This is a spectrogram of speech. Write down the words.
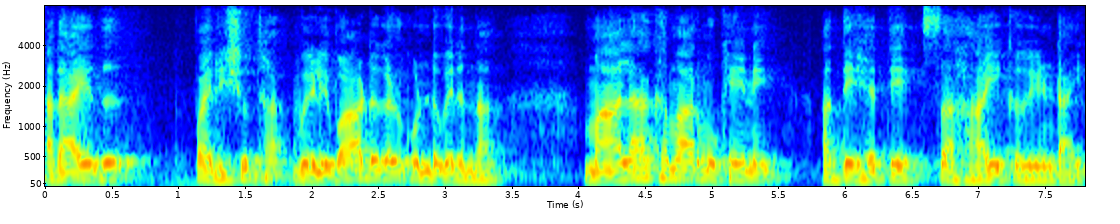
അതായത് പരിശുദ്ധ വെളിപാടുകൾ കൊണ്ടുവരുന്ന മാലാഖമാർ മുഖേന അദ്ദേഹത്തെ സഹായിക്കുകയുണ്ടായി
